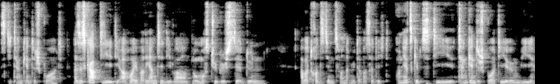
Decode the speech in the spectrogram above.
ist die Tangente Sport. Also es gab die, die Ahoy-Variante, die war Nomos typisch sehr dünn, aber trotzdem 200 Meter wasserdicht. Und jetzt gibt's die Tangente Sport, die irgendwie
